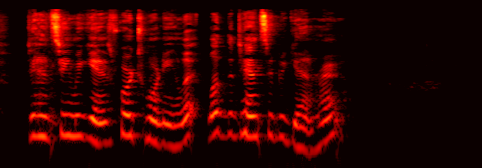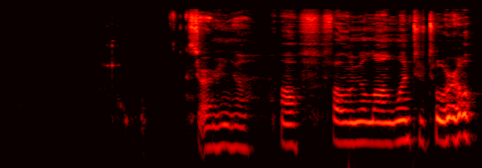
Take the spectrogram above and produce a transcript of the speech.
dancing begin. It's 420. Let let the dancing begin, right? Starting uh, off, following along one tutorial.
